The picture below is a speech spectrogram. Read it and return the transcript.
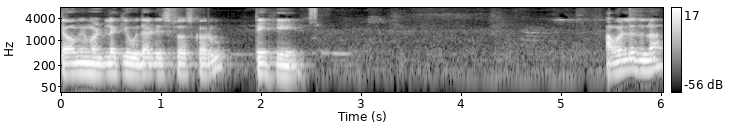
तेव्हा मी म्हटलं की उद्या डिस्क्लोज करू. ते हे. आवडलं तुला?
